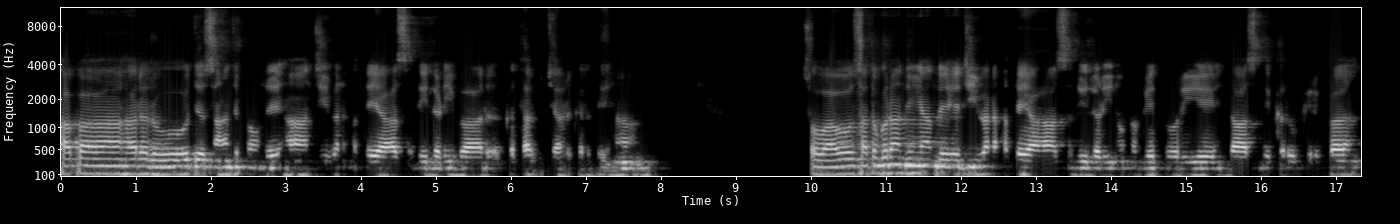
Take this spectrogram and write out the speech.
ਆਪਾਂ ਹਰ ਰੋਜ਼ ਸਾਂਝ ਪਾਉਂਦੇ ਹਾਂ, ਜੀਵਨ ਇਤਿਹਾਸ ਦੀ ਲੜੀਵਾਰ ਕਥਾ ਵਿਚਾਰ ਕਰਦੇ ਹਾਂ। ਸੋ ਆਓ ਸਤਿਗੁਰਾਂ ਜੀਆਂ ਦੇ ਜੀਵਨ ਇਤਿਹਾਸ ਦੀ ਲੜੀ ਨੂੰ ਅੱਗੇ ਤੋਰੀਏ। ਦਾਸ ਦੇ ਕਰੋ ਕਿਰਪਾ।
